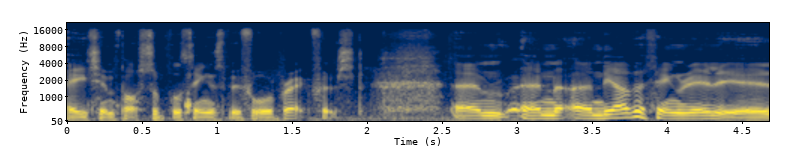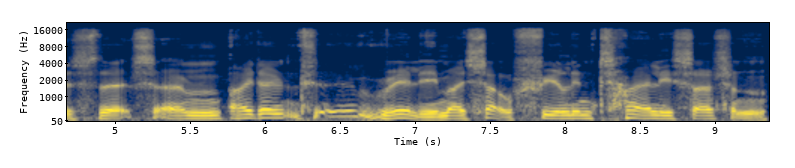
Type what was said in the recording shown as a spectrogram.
eight impossible things before breakfast. Um, and, and the other thing really is that um, I don't really myself feel entirely certain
